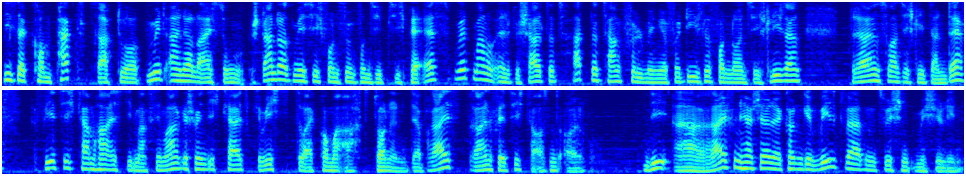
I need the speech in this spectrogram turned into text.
dieser Kompakt-Traktor mit einer Leistung standardmäßig von 75 PS, wird manuell geschaltet, hat eine Tankfüllmenge für Diesel von 90 Litern, 23 Litern DEF, 40 km/h ist die Maximalgeschwindigkeit, Gewicht 2,8 Tonnen. Der Preis 43.000 Euro. Die Reifenhersteller können gewählt werden zwischen Michelin,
